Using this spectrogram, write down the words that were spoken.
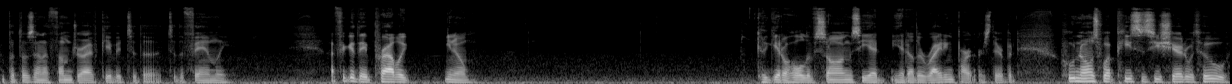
I put those on a thumb drive, gave it to the to the family. I figured they'd probably, you know, could get a hold of songs. He had he had other writing partners there, but who knows what pieces he shared with who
